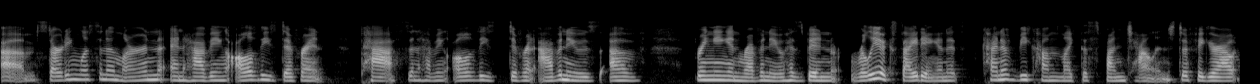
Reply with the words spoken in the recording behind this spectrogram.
um, starting Listen and Learn and having all of these different paths and having all of these different avenues of bringing in revenue has been really exciting and it's kind of become like this fun challenge to figure out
